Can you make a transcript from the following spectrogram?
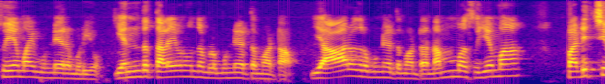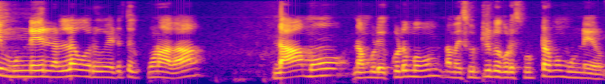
சுயமாய் முன்னேற முடியும். எந்த தலைவனும் நம்மளை முன்னேற்ற மாட்டான். யாரும் அதில் முன்னேற்ற மாட்டான். நம்ம சுயமாக படித்து முன்னேறி நல்ல ஒரு இடத்துக்கு போனாதான் நாமும் நம்முடைய குடும்பமும் நம்மை சுற்றி இருக்கக்கூடிய சுற்றமும் முன்னேறும்.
